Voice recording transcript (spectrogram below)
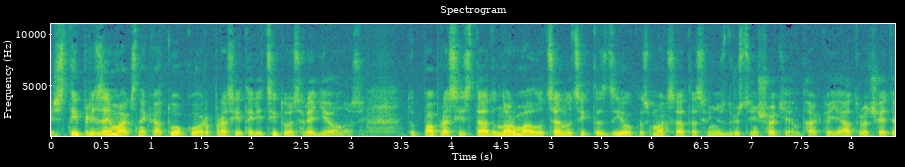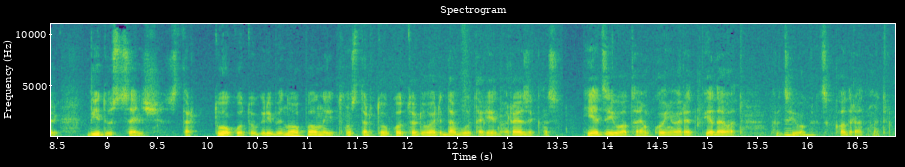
ir stipri zemāks nekā to, ko var prasīt arī citos reģionos. Tu paprasīsi tādu normālu cenu, cik tas dzīvoklis maksā, tas viņus drusciņš šoķē. Tā kā jāatrod šeit ir vidusceļš starp to, ko tu gribi nopelnīt, un starp to, ko tu vari dabūt arī no Rēzeknes iedzīvotājiem, ko viņi varētu piedāvāt par dzīvokli kvadrātmetru.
